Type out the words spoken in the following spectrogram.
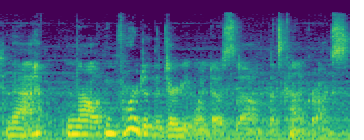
to that. I'm not looking forward to the dirty windows, though. That's kind of gross.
